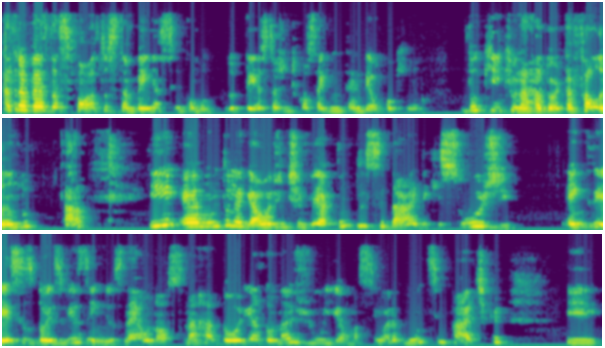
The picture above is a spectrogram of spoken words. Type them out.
Através das fotos também, assim como do texto, a gente consegue entender um pouquinho do que, que o narrador está falando, tá? E é muito legal a gente ver a cumplicidade que surge entre esses dois vizinhos, né? O nosso narrador e a dona Júlia, uma senhora muito simpática e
